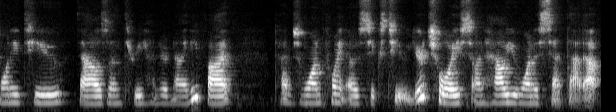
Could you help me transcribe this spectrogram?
22,395 times 1.062. Your choice on how you want to set that up.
